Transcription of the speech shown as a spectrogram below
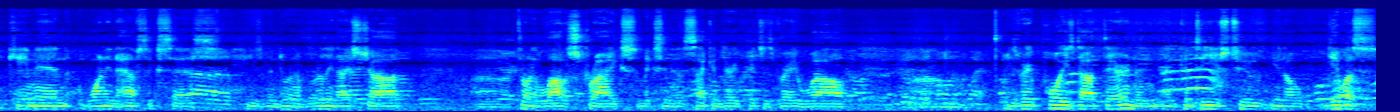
He came in wanting to have success. He's been doing a really nice job, uh, throwing a lot of strikes, mixing in the secondary pitches very well. He's very poised out there and, and, continues to, you know, give us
